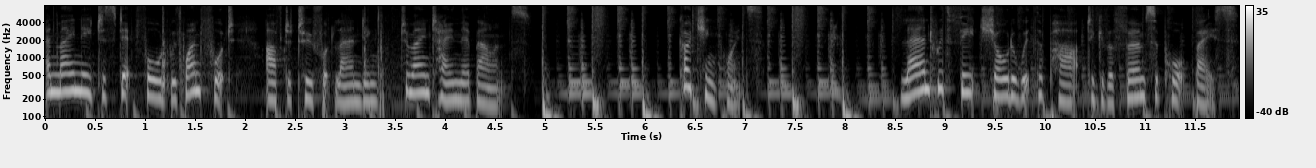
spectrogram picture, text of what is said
and may need to step forward with one foot after two foot landing to maintain their balance. Coaching points. Land with feet shoulder width apart to give a firm support base.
